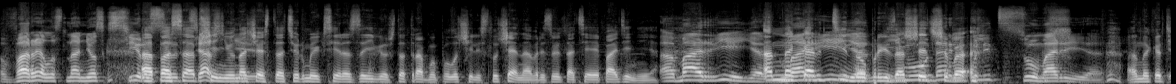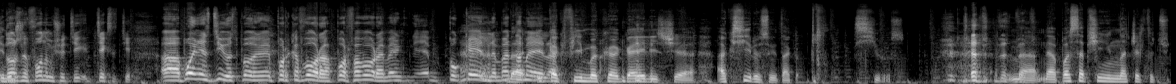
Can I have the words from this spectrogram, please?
Варелос нанес к А Сирусу по сообщению тяжкие- начальства тюрьмы Ксирос заявил, что травмы получили случайно в результате падения. А Мария, А на Мария, картину произошедшего- по лицу, Мария. А на И картину... должен фоном еще те- текст идти. А, Buenos dias, por favor, por favor, eh, eh, Да, и matamela». как в фильмах э, Гая Ричи, а Ксиросу и так... Ксирос. Да, да, по сообщению начальства тю-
